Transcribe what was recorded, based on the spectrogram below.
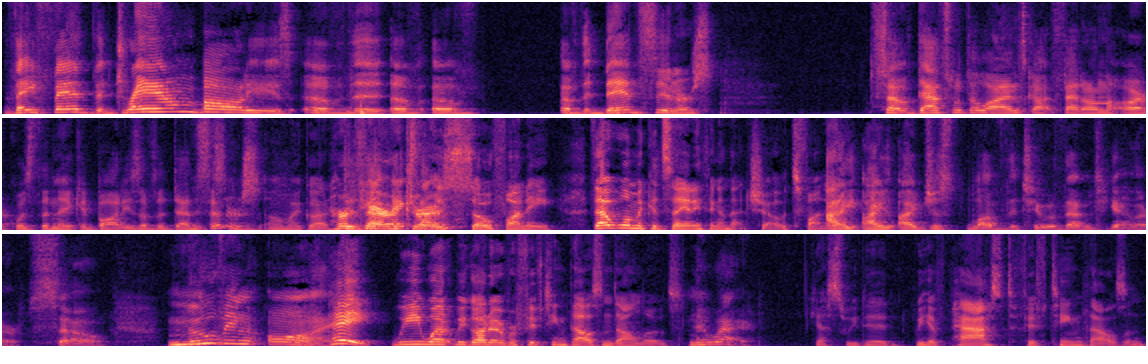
they fed the drowned bodies of the of of of the dead sinners. So that's what the lions got fed on the ark was the naked bodies of the dead sinners. Oh my God, her Does character is so funny. That woman could say anything on that show. It's funny. I, I I just love the two of them together. So moving on. hey, we went. We got over fifteen thousand downloads. no way. Yes, we did. We have passed fifteen thousand.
